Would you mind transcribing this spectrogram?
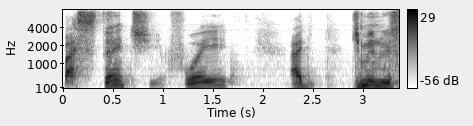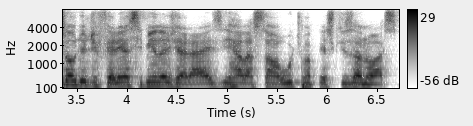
bastante foi a diminuição de diferença em Minas Gerais em relação à última pesquisa nossa.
